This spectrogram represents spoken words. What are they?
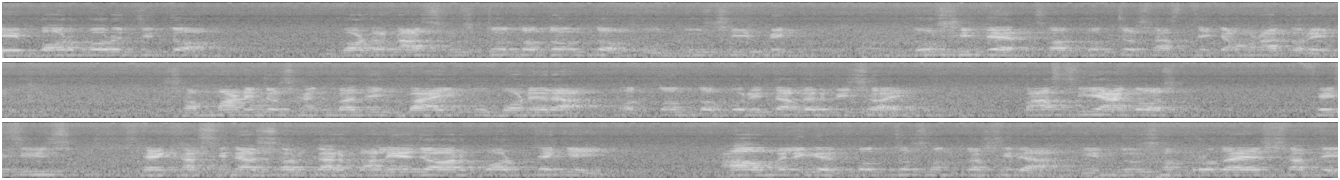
এই বর্বরচিত ঘটনা, সুষ্ঠু তদন্ত ও দোষী দোষীদের সর্বোচ্চ শাস্তি কামনা করে সম্মানিত সাংবাদিক ভাই ও বোনেরা, অত্যন্ত পরিতাপের বিষয়। পাঁচই আগস্ট ফেসিস শেখ হাসিনার সরকার পালিয়ে যাওয়ার পর থেকেই আওয়ামী লীগের তথ্য সন্ত্রাসীরা হিন্দু সম্প্রদায়ের সাথে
